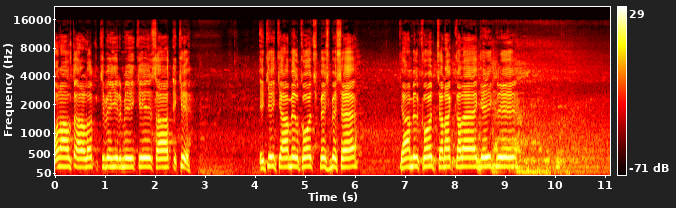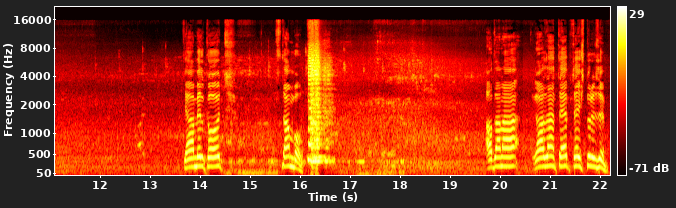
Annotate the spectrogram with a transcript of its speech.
16 Aralık 2022 saat 2. 2 Kamil Koç peş peşe. Kamil Koç Çanakkale Geyikli. Kamil Koç İstanbul. Adana Gaziantep Seç Turizm.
